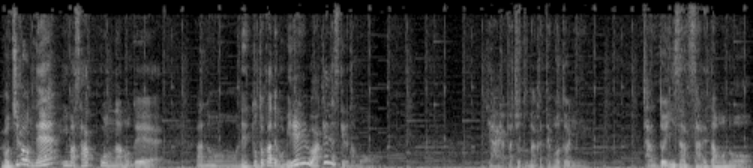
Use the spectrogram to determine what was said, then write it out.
もちろんね今昨今なのであのネットとかでも見れるわけですけれどもいややっぱちょっとなんか手元にちゃんと印刷されたものを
